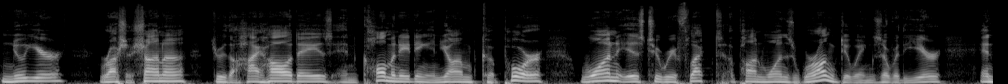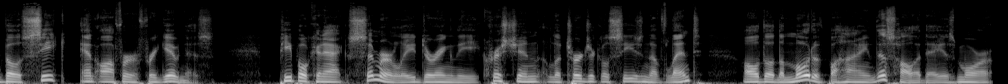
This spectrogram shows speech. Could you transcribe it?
New Year, Rosh Hashanah, through the high holidays, and culminating in Yom Kippur, one is to reflect upon one's wrongdoings over the year and both seek and offer forgiveness. People can act similarly during the Christian liturgical season of Lent, although the motive behind this holiday is more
